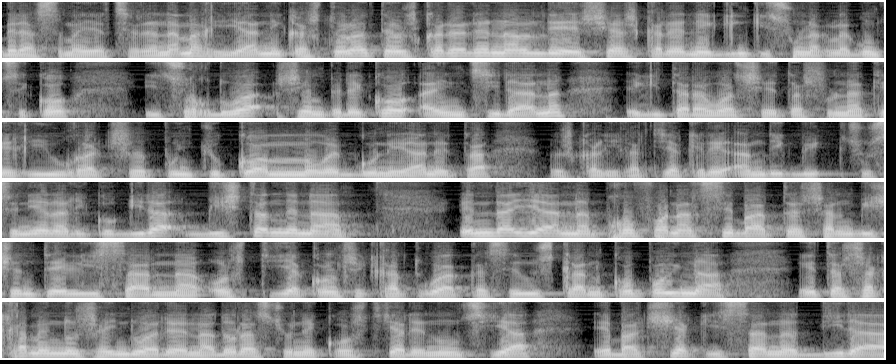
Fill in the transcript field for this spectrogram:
Beraz, maiatzaren amagian, ikastola eta Euskararen alde eseaskaren eginkizunak laguntzeko, itzordua, senpereko aintziran, egitarra guatxeetasunak egiurratx.com webgunean, eta Euskal Igatiak ere handik zuzenian hariko gira biztan dena. Endaian profanatze bat San Vicente Elizan ostia konsekratuak zeuzkan kopoina eta sakramendu zainduaren adorazioneko ostiaren untzia ebaltsiak izan dira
